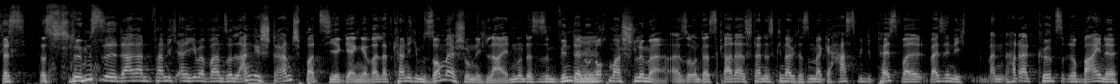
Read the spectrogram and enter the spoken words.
das, das Schlimmste daran fand ich eigentlich immer, waren so lange Strandspaziergänge, weil das kann ich im Sommer schon nicht leiden und das ist im Winter nur noch mal schlimmer. Also und das gerade als kleines Kind habe ich das immer gehasst wie die Pest, weil, weiß ich nicht, man hat halt kürzere Beine.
